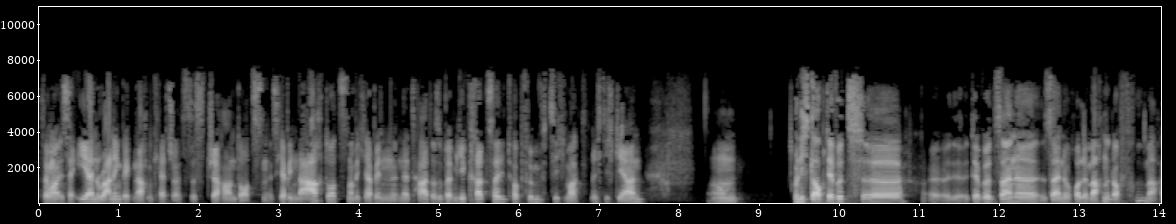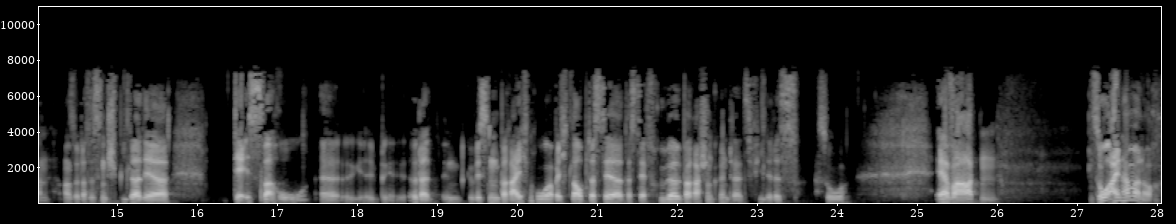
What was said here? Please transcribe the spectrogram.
sagen wir mal, ist er eher ein Running Back nach dem Catch, als das Jahan Dotson ist. Ich habe ihn nach Dotson, aber ich habe ihn in der Tat, also bei mir kratzt er die Top 50, ich mag ihn richtig gern. Ähm, und ich glaube, der wird, äh, äh, der wird seine seine Rolle machen und auch früh machen. Also das ist ein Spieler, der der ist zwar roh äh, oder in gewissen Bereichen roh, aber ich glaube, dass der dass der früher überraschen könnte, als viele das so erwarten. So einen haben wir noch,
